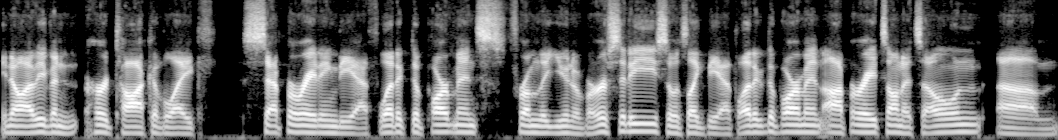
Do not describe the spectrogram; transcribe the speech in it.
You know, I've even heard talk of like separating the athletic departments from the university. So it's like the athletic department operates on its own. Um,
